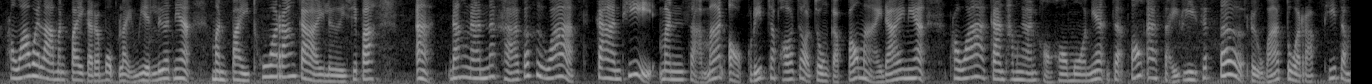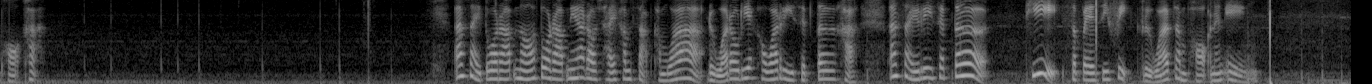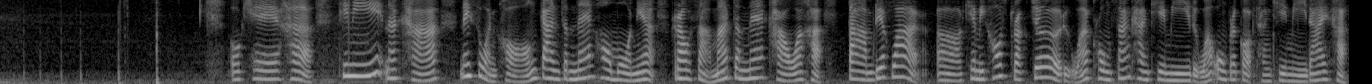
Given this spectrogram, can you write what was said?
เพราะว่าเวลามันไปกับระบบไหลเวียนเลือดเนี่ย มันไปทั่วร่างกายเลยใช่ปะอะ ดังนั้นนะคะก็คือว่า การที่มันสามารถออกฤทธิ์เฉพาะเจาะจงกับเป้าหมายได้เนี่ย เพราะว่าการทำงานของฮอร์โมนเนี่ยจะต้องอาศัยรีเซพเตอร์หรือว่าตัวรับที่จำเพาะค่ะอาศัยตัวรับเนาะตัวรับเนี่ยเราใช้คำศัพท์คำว่า หรือว่าเราเรียกเขาว่า receptor ค่ะ อาศัย receptor ที่ specific หรือว่าจำเพาะนั่นเอง โอเคค่ะ ทีนี้นะคะในส่วนของการจำแนกฮอร์โมนเนี่ยเราสามารถจำแนกเขาอะค่ะ ตามเรียกว่าเอ่อ chemical structure หรือว่าโครงสร้างทางเคมี หรือว่าองค์ประกอบทางเคมีได้ค่ะ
